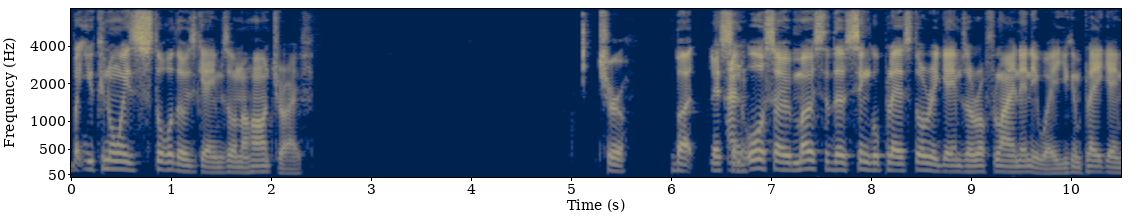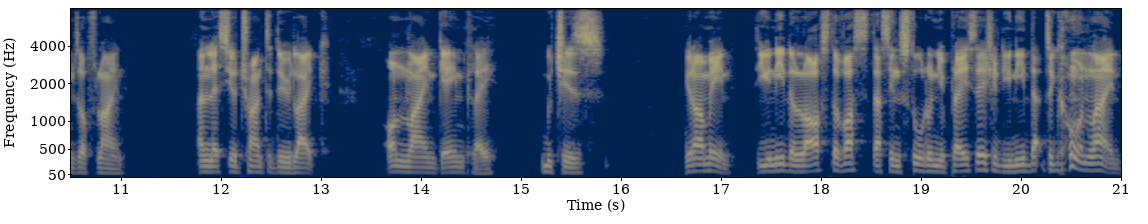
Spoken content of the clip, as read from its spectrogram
but you can always store those games on a hard drive. true. But listen, And also, most of the single player story games are offline anyway. You can play games offline, unless you're trying to do like online gameplay, which is, you know what I mean? Do you need The Last of Us that's installed on your PlayStation? Do you need that to go online?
